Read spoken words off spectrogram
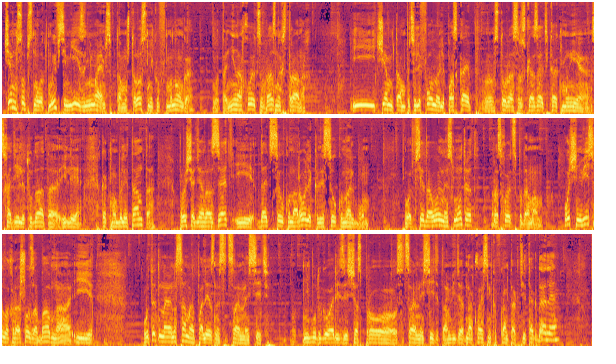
Чем, собственно, вот мы в семье и занимаемся, потому что родственников много. Вот они находятся в разных странах. И чем там по телефону или по скайп э, сто раз рассказать, как мы сходили туда-то или как мы были там-то, проще один раз взять и дать ссылку на ролик или ссылку на альбом. Вот, все довольны, смотрят, расходятся по домам. Очень весело, хорошо, забавно и вот это, наверное, самая полезная социальная сеть. Вот не буду говорить здесь сейчас про социальные сети, там, в виде одноклассников, ВКонтакте и так далее –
